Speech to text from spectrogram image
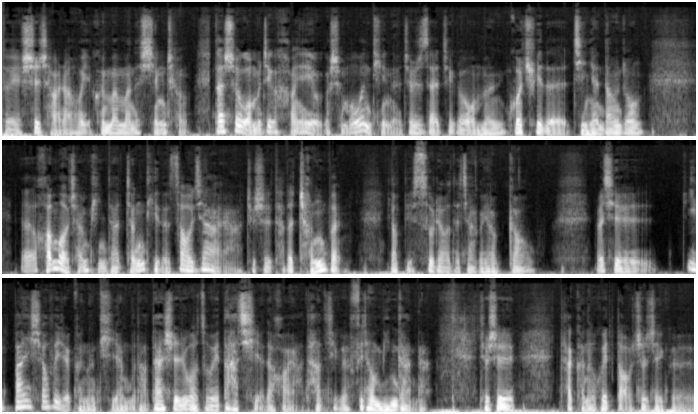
对市场，然后也会慢慢的形成。但是我们这个行业有个什么问题呢？就是在这个我们过去的几年当中，呃，环保产品它整体的造价呀，就是它的成本要比塑料的价格要高，而且一般消费者可能体验不到。但是如果作为大企业的话呀，它这个非常敏感的，就是它可能会导致这个。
